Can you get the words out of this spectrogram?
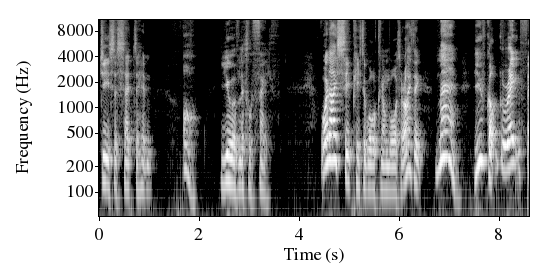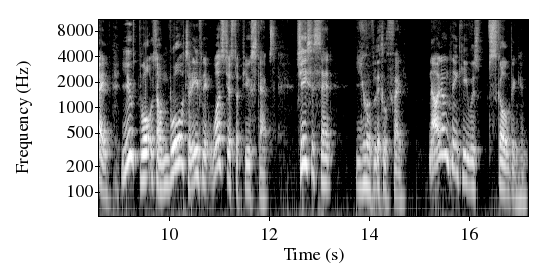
Jesus said to him, "Oh, you of little faith." When I see Peter walking on water, I think, "Man, You've got great faith. You've walked on water, even it was just a few steps. Jesus said, You have little faith. Now, I don't think he was scolding him.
